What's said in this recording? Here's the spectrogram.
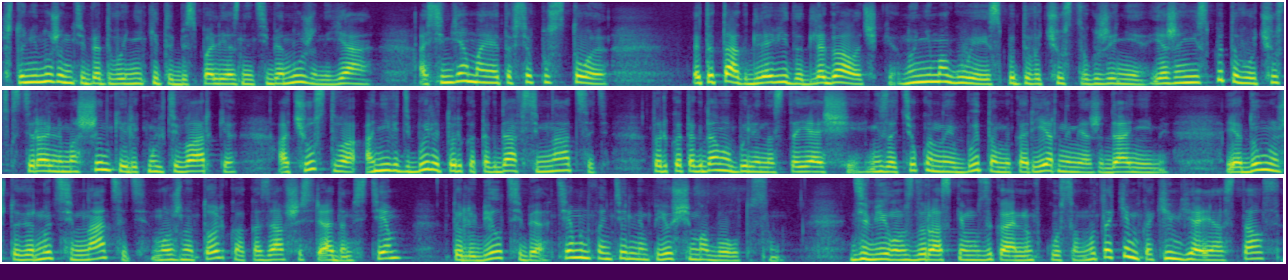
что не нужен тебе твой Никита бесполезный, тебе нужен я. А семья моя — это все пустое. Это так, для вида, для галочки. Но не могу я испытывать чувства к жене. Я же не испытываю чувств к стиральной машинке или к мультиварке. А чувства, они ведь были только тогда, в 17. Только тогда мы были настоящие, не затюканные бытом и карьерными ожиданиями. Я думаю, что вернуть 17 можно только, оказавшись рядом с тем, кто любил тебя, тем инфантильным пьющим оболтусом. Дебилом с дурацким музыкальным вкусом. Ну, таким, каким я и остался.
